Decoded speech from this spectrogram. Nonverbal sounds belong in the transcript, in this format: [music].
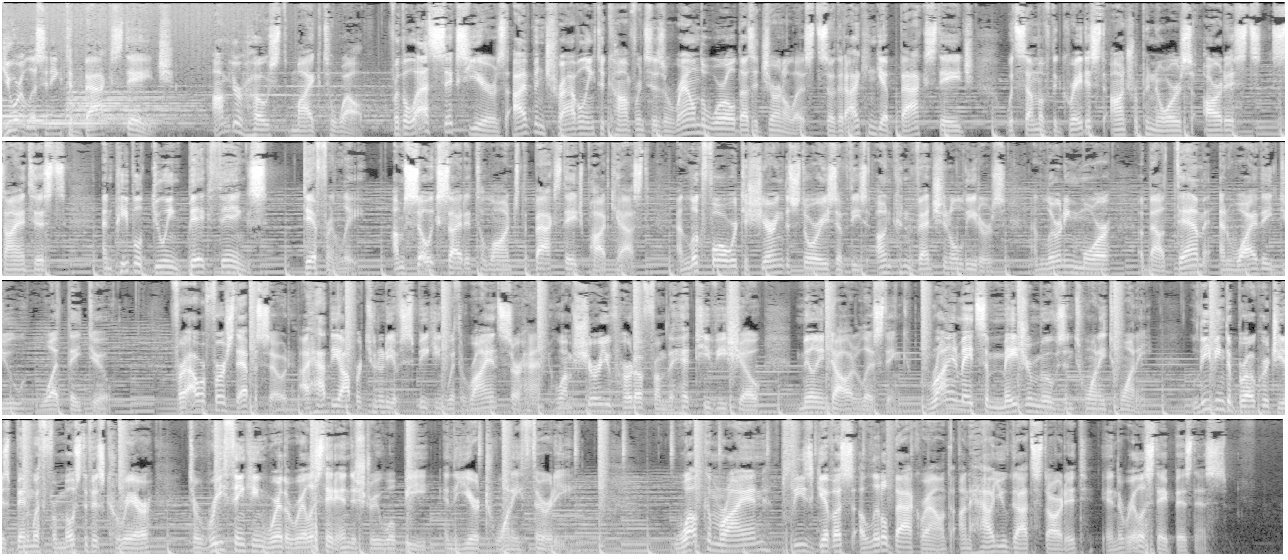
You are listening to Backstage. I'm your host, Mike Towell. For the last six years, I've been traveling to conferences around the world as a journalist so that I can get backstage with some of the greatest entrepreneurs, artists, scientists, and people doing big things differently. I'm so excited to launch the Backstage podcast and look forward to sharing the stories of these unconventional leaders and learning more about them and why they do what they do. For our first episode, I had the opportunity of speaking with Ryan Serhant, who I'm sure you've heard of from the hit TV show Million Dollar Listing. Ryan made some major moves in 2020, leaving the brokerage he has been with for most of his career to rethinking where the real estate industry will be in the year 2030. Welcome, Ryan. Please give us a little background on how you got started in the real estate business.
